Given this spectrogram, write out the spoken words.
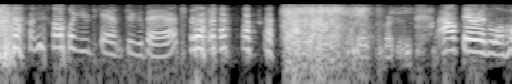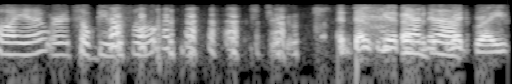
no, you can't do that. Out there in La Jolla, where it's so beautiful. it's true. And don't forget about And, Vanessa uh, Redgrave.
